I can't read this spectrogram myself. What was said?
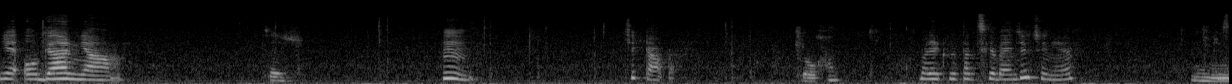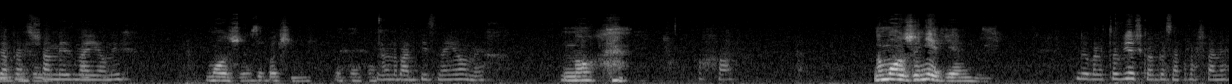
Nie ogarniam. Też. Hmm. Ciekawe. Trochę. Marek Wypacka będzie, czy nie? Mm, Zapraszamy znajomych. Może, zobaczymy. No, no bardziej znajomych. No, Oho. no może, nie wiem. Dobra, to wiesz kogo zapraszamy.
